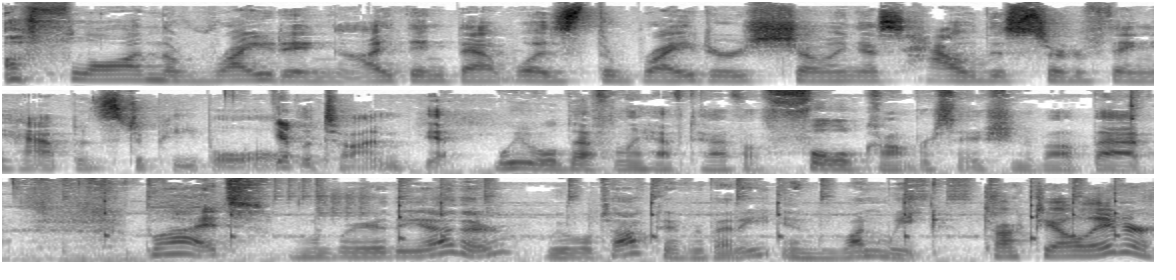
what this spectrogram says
a flaw in the writing. I think that was the writers showing us how this sort of thing happens to people all the time. yeah, we will definitely have to have a full conversation about that. But one way or the other, we will talk to everybody in one week. Talk to y'all later.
